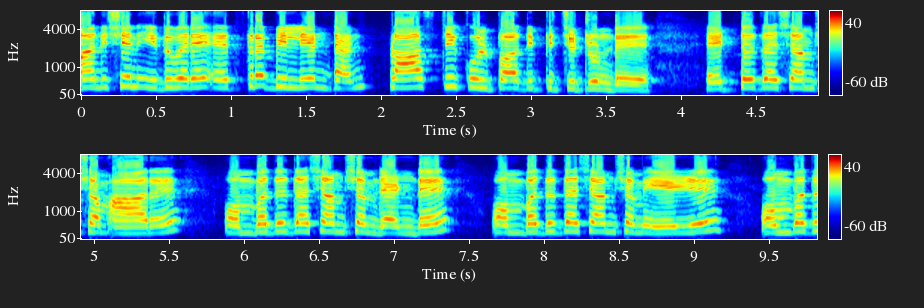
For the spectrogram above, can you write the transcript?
മനുഷ്യൻ ഇതുവരെ എത്ര ബില്യൺ ടൺ പ്ലാസ്റ്റിക് ഉൽപ്പാദിപ്പിച്ചിട്ടുണ്ട്? എട്ട് ദശാംശം ആറ് ഒമ്പത് ദശാംശം രണ്ട് ഒമ്പത് ദശാംശം ഏഴ് ഒമ്പത്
